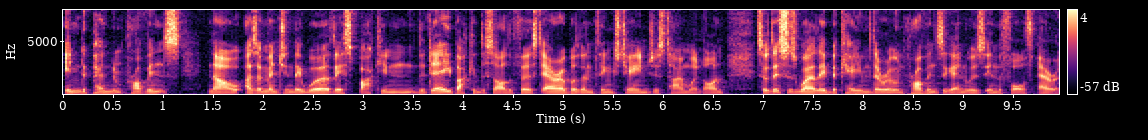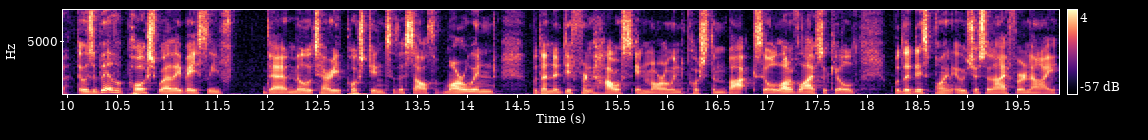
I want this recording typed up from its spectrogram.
independent province. Now, as I mentioned, they were this back in the day, back at the start of the First Era, but then things changed as time went on. So this is where they became their own province again, was in the Fourth Era. There was a bit of a push where they basically their military pushed into the south of Morrowind, but then a different house in Morrowind pushed them back, so a lot of lives were killed, but at this point it was just an eye for an eye,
